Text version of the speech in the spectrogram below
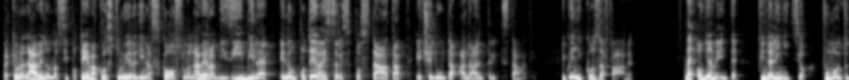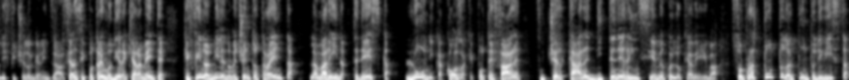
perché una nave non la si poteva costruire di nascosto, una nave era visibile e non poteva essere spostata e ceduta ad altri stati. E quindi cosa fare? Beh, ovviamente, fin dall'inizio fu molto difficile organizzarsi, anzi potremmo dire chiaramente che fino al 1930 la Marina tedesca l'unica cosa che poté fare fu cercare di tenere insieme quello che aveva, soprattutto dal punto di vista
